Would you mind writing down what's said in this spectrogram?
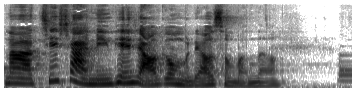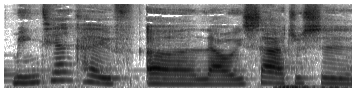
那接下来明天想要跟我们聊什么呢？明天可以呃聊一下，就是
